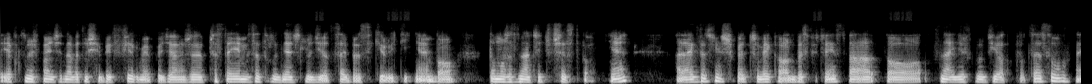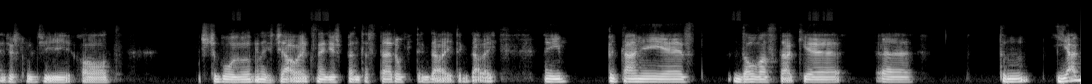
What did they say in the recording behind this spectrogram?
ja w którymś momencie nawet u siebie w firmie powiedziałem, że przestajemy zatrudniać ludzi od cybersecurity, nie? Bo to może znaczyć wszystko, nie? Ale jak zaczniesz szukać człowieka od bezpieczeństwa, to znajdziesz ludzi od procesów, znajdziesz ludzi od szczególnych działek, znajdziesz pentesterów i tak dalej, i tak dalej. No i pytanie jest do was takie, e, jak,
